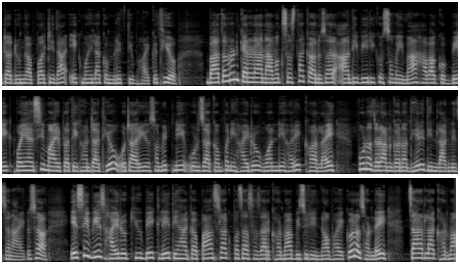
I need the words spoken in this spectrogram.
एउटा डुङ्गा पल्टिँदा एक महिलाको मृत्यु भएको थियो। वातावरण क्यानाडा नामक संस्थाका अनुसार आँधी बेरीको समयमा हावाको बेग बयासी माइल प्रति घण्टा थियो। ओटारियो समेट्ने ऊर्जा कम्पनी हाइड्रो वानले हरेक घरलाई पुनः जडान गर्न धेरै दिन लाग्ने जनाएको छ। यसैबीच हाइड्रो क्युबेकले त्यहाँका पाँच लाख पचास हजार घरमा बिजुली नभएको र झण्डै चार लाख घरमा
